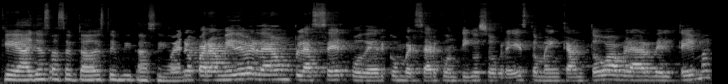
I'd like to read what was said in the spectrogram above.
que hayas aceptado esta invitación. Bueno, para mí de verdad es un placer poder conversar contigo sobre esto, me encantó hablar del tema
